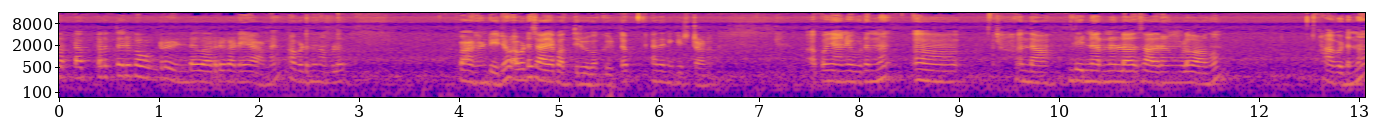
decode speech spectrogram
തൊട്ടപ്പുറത്തൊരു കൗണ്ടർ ഉണ്ട് വേറൊരു കടയാണ്. അവിടുന്ന് നമ്മൾ വാങ്ങേണ്ടി വരും അവിടെ ചായ പത്ത് രൂപ കിട്ടും. അതെനിക്കിഷ്ടമാണ് അപ്പോൾ ഞാൻ ഇവിടുന്ന് എന്താ ഡിന്നറിനുള്ള സാധനങ്ങൾ വാങ്ങും. അവിടുന്ന്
